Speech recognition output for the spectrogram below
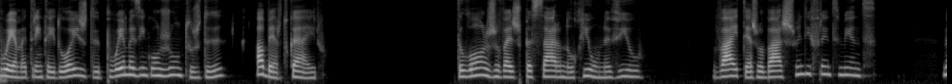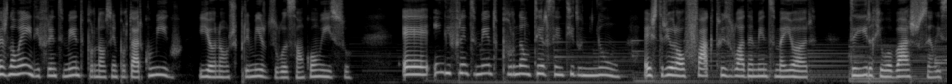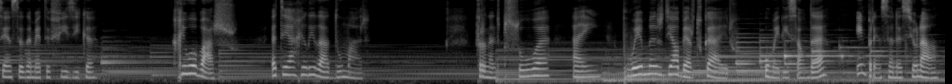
Poema 32 de Poemas Inconjuntos de Alberto Caeiro. De longe vejo passar no rio um navio. Vai Tejo abaixo indiferentemente. Mas não é indiferentemente por não se importar comigo e eu não exprimir desolação com isso. É indiferentemente por não ter sentido nenhum exterior ao facto isoladamente maior de ir rio abaixo sem licença da metafísica. Rio abaixo, até à realidade do mar. Fernando Pessoa, em Poemas de Alberto Caeiro, uma edição da Imprensa Nacional.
